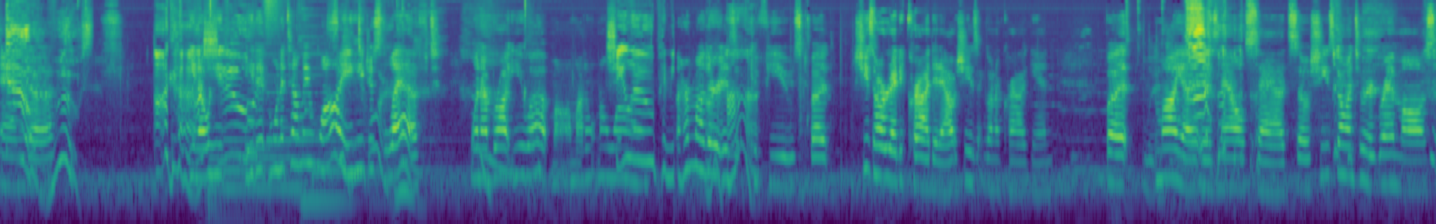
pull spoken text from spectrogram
and, uh, you know, he, he didn't want to tell me why. He just left when I brought you up, Mom. I don't know why. Her mother is uh-huh. confused, but she's already cried it out. She isn't going to cry again. But Maya is now sad, so she's going to her grandma's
